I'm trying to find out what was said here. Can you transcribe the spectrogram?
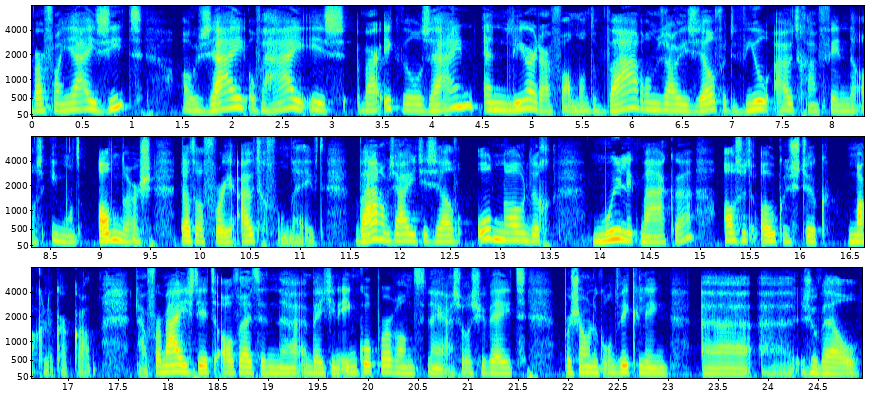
waarvan jij ziet oh, zij of hij is waar ik wil zijn en leer daarvan. Want waarom zou je zelf het wiel uit gaan vinden als iemand anders dat al voor je uitgevonden heeft? Waarom zou je het jezelf onnodig moeilijk maken als het ook een stuk makkelijker kan. Nou, voor mij is dit altijd een, uh, een beetje een inkopper, want nou ja, zoals je weet, persoonlijke ontwikkeling, uh, uh, zowel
